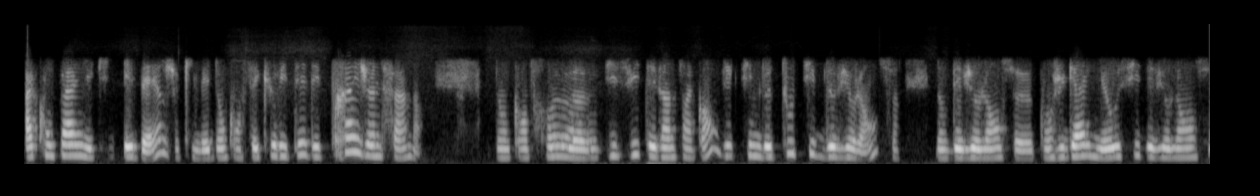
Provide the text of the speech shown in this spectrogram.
accompagne et qui héberge, qui met donc en sécurité des très jeunes femmes, donc entre 18 et 25 ans, victimes de tout type de violence, donc des violences conjugales, mais aussi des violences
